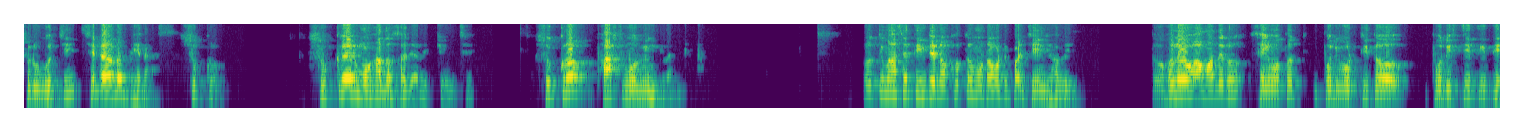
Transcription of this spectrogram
শুরু করছি, সেটা হলো ভেনাস, শুক্র। শুক্রের মহাদশা যাদের চলছে, শুক্র ফাস্ট মুভিং প্ল্যানেট প্রতি মাসে তিনটে নক্ষত্র মোটামুটি চেঞ্জ হবে তো হলেও আমাদেরও সেই মতো পরিবর্তিত পরিস্থিতিতে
